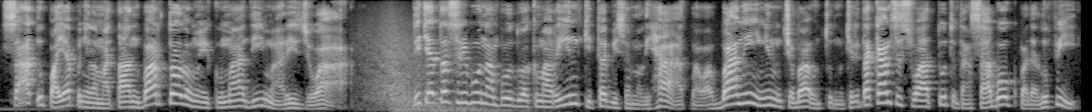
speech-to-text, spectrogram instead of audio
Saat upaya penyelamatan Bartolomeu Kuma di Marijoa. Di chapter 1062 kemarin kita bisa melihat bahwa Bani ingin mencoba untuk menceritakan sesuatu tentang Sabo kepada Luffy.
